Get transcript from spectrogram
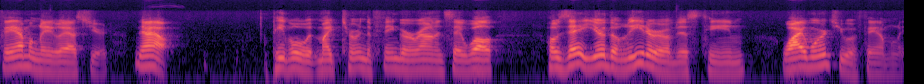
family last year. Now, people might turn the finger around and say, well, Jose, you're the leader of this team. Why weren't you a family?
